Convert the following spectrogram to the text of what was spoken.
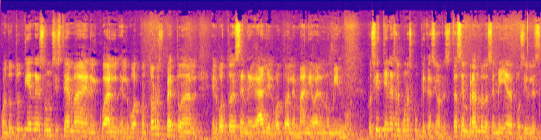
Cuando tú tienes un sistema en el cual el voto, con todo respeto, el voto de Senegal y el voto de Alemania valen lo mismo, pues sí tienes algunas complicaciones. Estás sembrando la semilla de posibles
